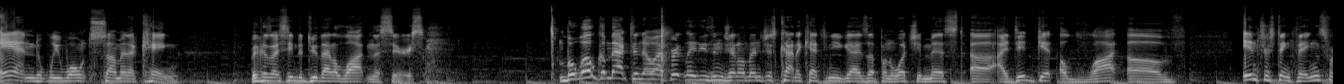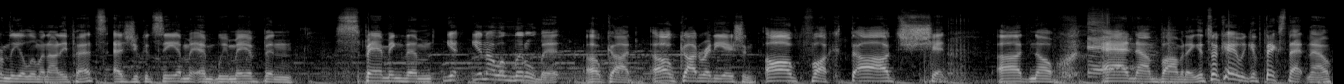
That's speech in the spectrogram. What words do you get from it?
and we won't summon a king, because I seem to do that a lot in this series. But welcome back to No Effort, ladies and gentlemen. Just kind of catching you guys up on what you missed. Uh, I did get a lot of interesting things from the Illuminati pets, as you could see, and we may have been spamming them, you, you know, a little bit. Oh, God. Oh, God, radiation. Oh, fuck. Oh, shit. Uh, no. And now I'm vomiting. It's okay. We can fix that now.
